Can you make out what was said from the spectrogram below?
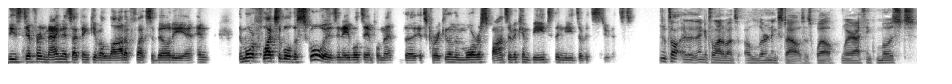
these different magnets, I think, give a lot of flexibility and, and the more flexible the school is and able to implement the, its curriculum, the more responsive it can be to the needs of its students. It's all. I think it's a lot about uh, learning styles as well. Where I think most,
